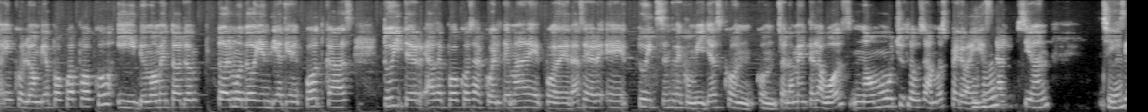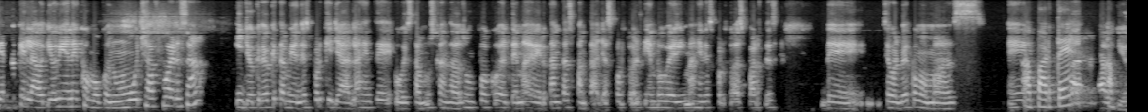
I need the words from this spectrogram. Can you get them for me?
en Colombia poco a poco y de un momento a otro todo el mundo hoy en día tiene podcast. Twitter hace poco sacó el tema de poder hacer eh, tweets entre comillas con, con solamente la voz. No muchos lo usamos, pero ahí Ujú. está la opción. Sí. Yo siento que el audio viene como con mucha fuerza y yo creo que también es porque ya la gente o estamos cansados un poco del tema de ver tantas pantallas por todo el tiempo, ver imágenes por todas partes, de, se vuelve como más eh, Aparte, audio,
